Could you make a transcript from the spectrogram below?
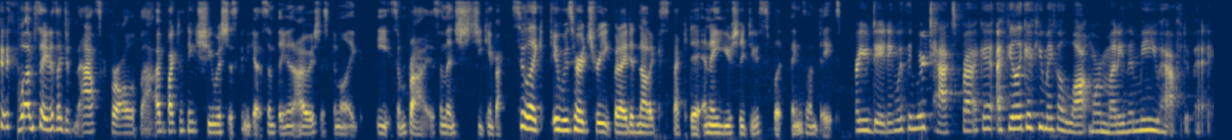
what I'm saying is I didn't ask for all of that. In fact, I think she was just gonna get something and I was just gonna like eat some fries and then she came back. So like it was her treat, but I did not expect it. And I usually do split things on dates. Are you dating within your tax bracket? I feel like if you make a lot more money than me, you have to pay.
